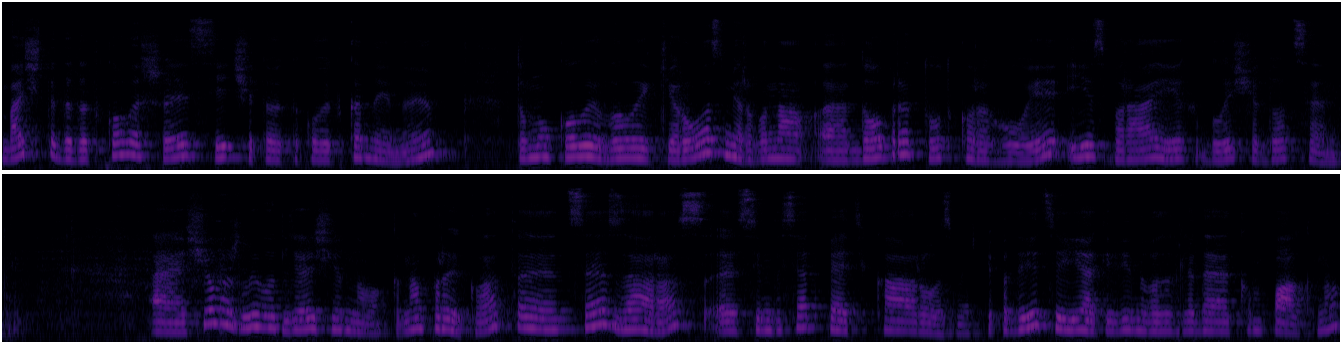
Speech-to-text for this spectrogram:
Бачите, додатково ще сітчатою такою тканиною. Тому, коли великий розмір, вона е, добре тут коригує і збирає їх ближче до центру. Е, Що важливо для жінок? Наприклад, е, це зараз е, 75к розмір. І подивіться, як він виглядає компактно.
